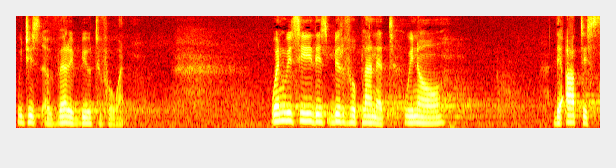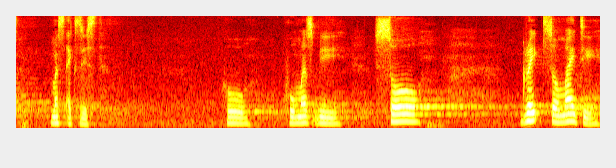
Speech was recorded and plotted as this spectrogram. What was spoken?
which is a very beautiful one. When we see this beautiful planet, we know the artist must exist who, who must be so great, so mighty,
